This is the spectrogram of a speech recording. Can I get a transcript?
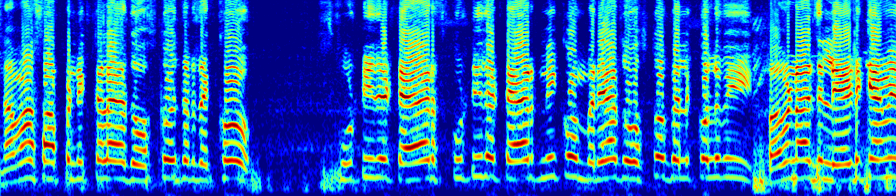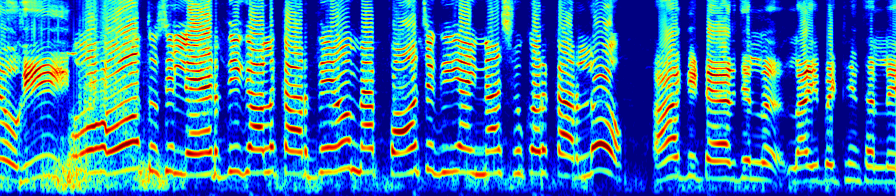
ਨਵਾਂ ਸੱਪ ਨਿਕਲਿਆ ਦੋਸਤੋ, ਇੱਧਰ ਦੇਖੋ। ਸਕੂਟੀ ਦੇ ਟਾਇਰ, ਸਕੂਟੀ ਦਾ ਟਾਇਰ ਨਹੀਂ ਘੁੰਮ ਰਿਹਾ ਦੋਸਤੋ, ਬਿਲਕੁਲ ਵੀ। ਪਵਨ, ਅੱਜ ਲੇਟ ਕਿਵੇਂ ਹੋ ਗਈ? ਓਹੋ, ਤੁਸੀਂ ਲੇਟ ਦੀ ਗੱਲ ਕਰਦੇ ਹੋ, ਮੈਂ ਪਹੁੰਚ ਗਈ ਇੰਨਾ ਸ਼ੁਕਰ ਕਰ ਲੋ ਆਹ ਕੀ ਟਾਇਰ ਲ- ਲਾਈ ਬੈਠੀ ਥੱਲੇ?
